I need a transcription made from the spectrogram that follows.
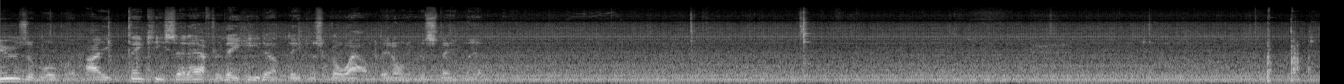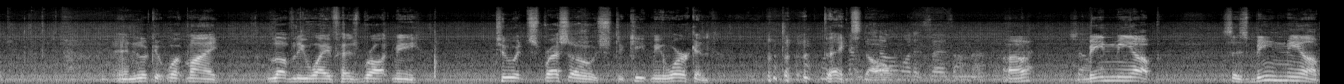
usable, but I think he said after they heat up, they just go out. They don't even stay lit. And look at what my lovely wife has brought me. Two espressos to keep me working. Thanks, doll. Tell them what it says on the... Huh? Bean me up says beam me up.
